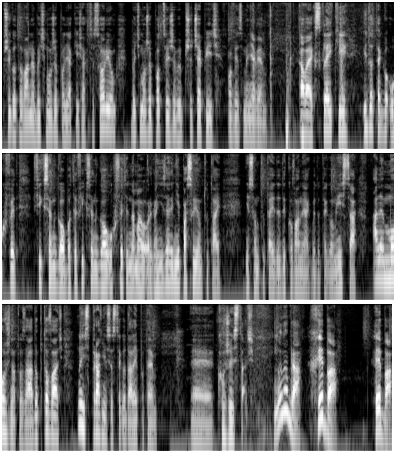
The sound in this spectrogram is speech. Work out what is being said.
przygotowane być może pod jakieś akcesorium, być może pod coś, żeby przyczepić powiedzmy, nie wiem, kawałek sklejki i do tego uchwyt Fix and Go, bo te Fix and Go uchwyty na małe organizery nie pasują tutaj, nie są tutaj dedykowane jakby do tego miejsca, ale można to zaadoptować, no i sprawnie sobie z tego dalej potem e, korzystać. No dobra, chyba, chyba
